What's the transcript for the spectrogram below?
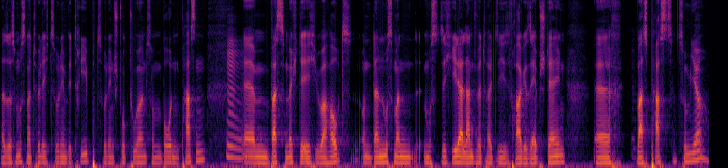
Also es muss natürlich zu dem Betrieb, zu den Strukturen, zum Boden passen. Hm. Ähm, was möchte ich überhaupt? Und dann muss man, muss sich jeder Landwirt halt die Frage selbst stellen, äh, was passt zu mir?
